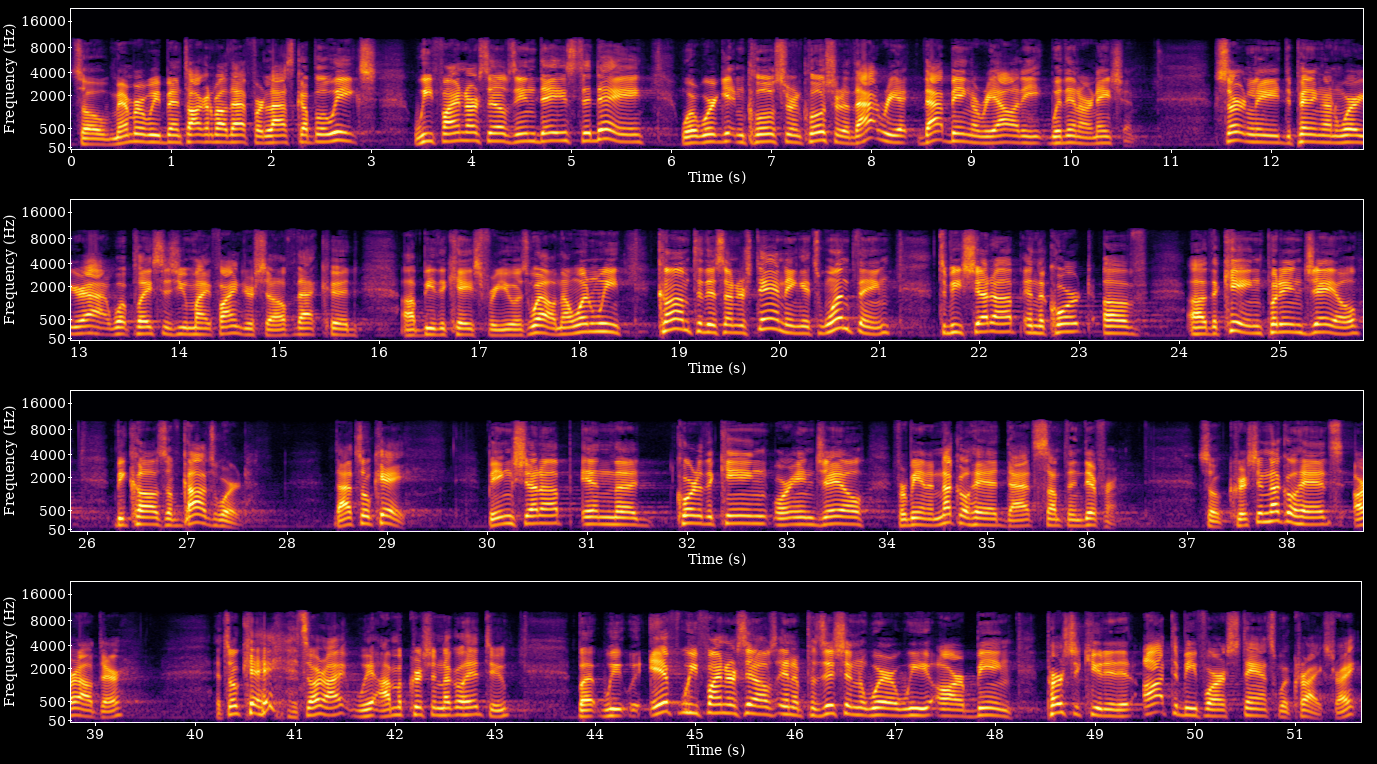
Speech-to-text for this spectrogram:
So remember, we've been talking about that for the last couple of weeks. We find ourselves in days today where we're getting closer and closer to that, that being a reality within our nation certainly, depending on where you're at, what places you might find yourself, that could uh, be the case for you as well. Now, when we come to this understanding, it's one thing to be shut up in the court of uh, the king, put in jail because of God's word. That's okay. Being shut up in the court of the king or in jail for being a knucklehead, that's something different. So, Christian knuckleheads are out there. It's okay. It's all right. We, I'm a Christian knucklehead too. But we, if we find ourselves in a position where we are being persecuted, it ought to be for our stance with Christ, right?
